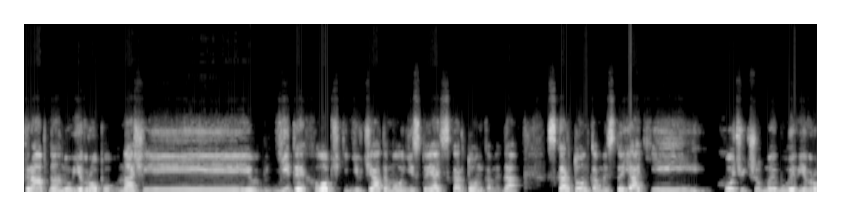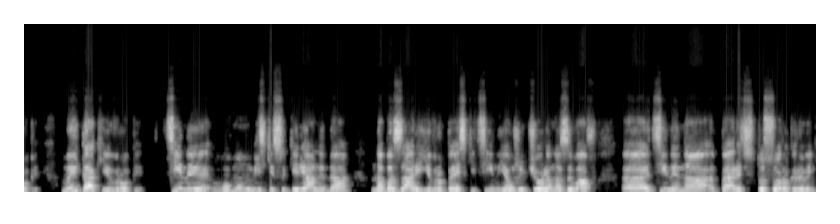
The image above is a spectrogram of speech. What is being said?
Трамп нагнув Європу. Наші діти, хлопчики, дівчата молоді стоять з картонками. Да? З картонками стоять і хочуть, щоб ми були в Європі. Ми і так в Європі. Ціни в моєму місті Сокіряни, да, на базарі європейські ціни. Я вже вчора називав е, ціни на перець 140 гривень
